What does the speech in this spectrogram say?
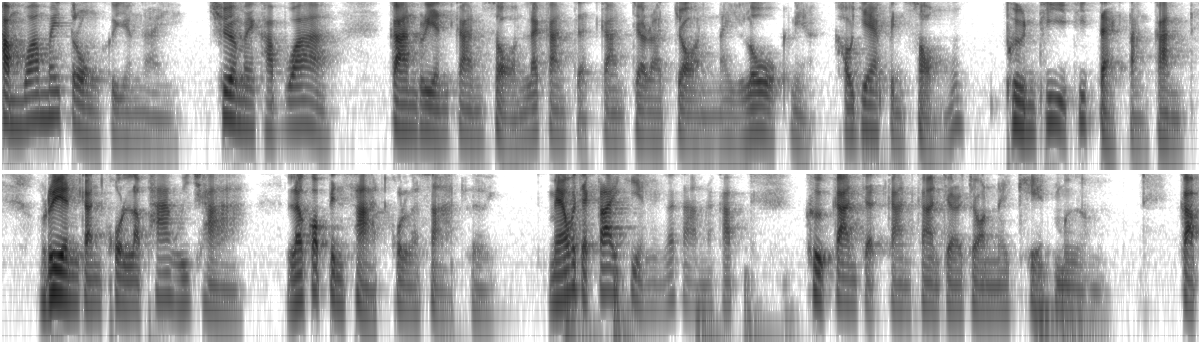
คำว่าไม่ตรงคือยังไง เชื่อไหมครับว่า การเรียนการสอนและการจัดการจราจรในโลกเนี่ยเขาแยกเป็นสอง พื้นที่ที่แตกต่างกัน เรียนกันคนละภาควิชา แล้วก็เป็นศาสตร์คนละศาสตร์เลย แม้ว่าจะใกล้เคียงกันก็ตามนะครับ คือการจัดการการจราจรในเขตเมือง กับ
